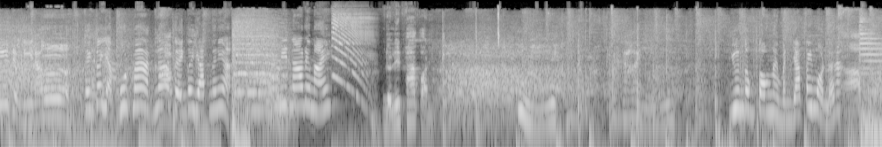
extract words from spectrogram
รีดเดี๋ยวนี้นะ เออ เตงก็อย่าพูดมากหน้าเตงก็ยับนะเนี่ยต้องรีดหน้าได้ไหม เดี๋ยวรีดผ้าก่อน หุยไม่ได้เลยยืนตรงๆหน่อยมันยับไปหมดแล้วนะ ครับ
